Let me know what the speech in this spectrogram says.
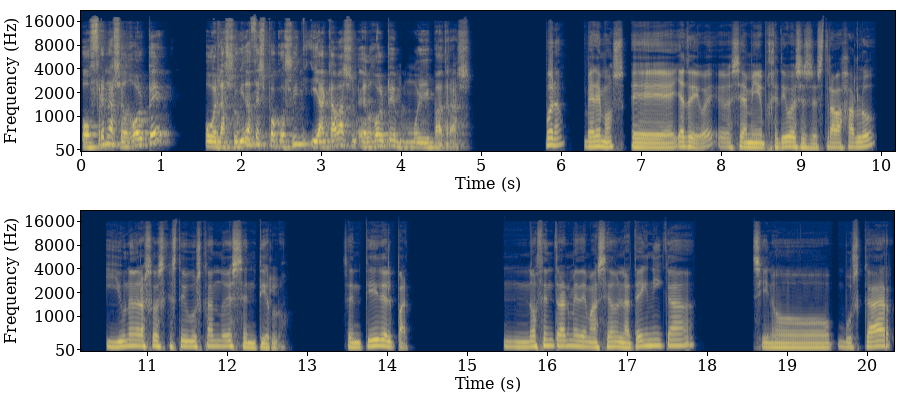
o frenas el golpe o en la subida haces poco swing y acabas el golpe muy para atrás. Bueno, veremos. Eh, ya te digo, ¿eh? o sea, mi objetivo es, es trabajarlo y una de las cosas que estoy buscando es sentirlo. Sentir el pad. No centrarme demasiado en la técnica, sino buscar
